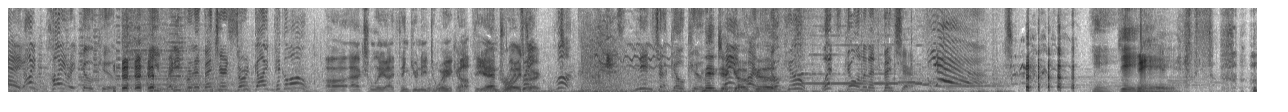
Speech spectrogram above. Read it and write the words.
Yay! I'm Pirate Goku! Are you ready for an adventure, Sword Guy Piccolo? Uh, actually, I think you need to, wake wake, up. up. The The androids androids are. are- Look! It's Ninja Goku! Ninja hey, Goku. Pirate Goku! Let's go on an adventure! Yeah! yeah!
